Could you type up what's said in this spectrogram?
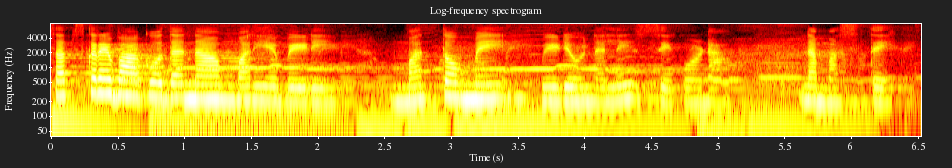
ಸಬ್ಸ್ಕ್ರೈಬ್ ಆಗೋದನ್ನು ಮರೆಯಬೇಡಿ. ಮತ್ತೊಮ್ಮೆ ವಿಡಿಯೋನಲ್ಲಿ ಸಿಗೋಣ. ನಮಸ್ತೆ.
